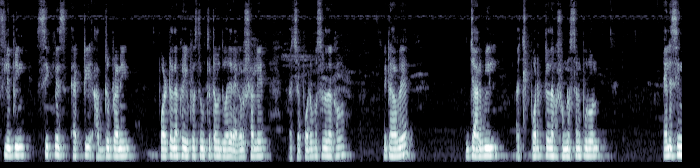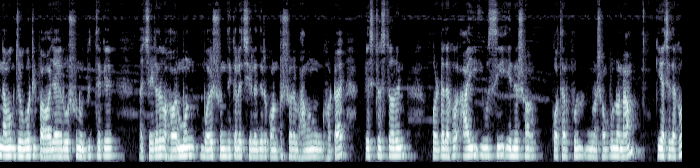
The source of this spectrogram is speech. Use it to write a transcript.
স্লিপিং সিকনেস একটি আর্দ্র প্রাণী। পরেরটা দেখো, এই প্রশ্নের উত্তরটা হবে দু হাজার এগারো সালে। আচ্ছা পরের প্রশ্নটা দেখো, এটা হবে জারবিল আচ্ছা পরেরটা দেখো শূন্যস্থান পূরণ। অ্যালিসিন নামক যৌগটি পাওয়া যায় রসুন উদ্ভিদ থেকে। আচ্ছা এটা দেখো, হরমোন বয়স সন্ধিকালে ছেলেদের কণ্ঠস্বরে ভাঙন ঘটায়, টেস্টোস্টেরন। পরেরটা দেখো আইইউসিএন এর কথার ফুল সম্পূর্ণ নাম কি আছে দেখো?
